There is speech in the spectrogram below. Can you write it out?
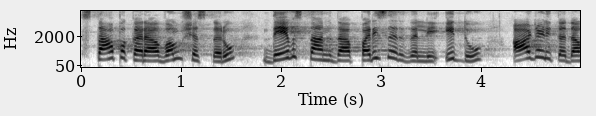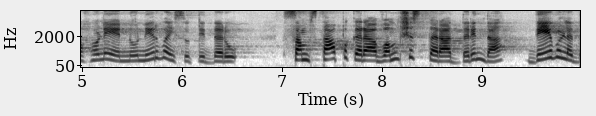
ಸ್ಥಾಪಕರ ವಂಶಸ್ಥರು ದೇವಸ್ಥಾನದ ಪರಿಸರದಲ್ಲಿ ಇದ್ದು ಆಡಳಿತದ ಹೊಣೆಯನ್ನು ನಿರ್ವಹಿಸುತ್ತಿದ್ದರು. ಸಂಸ್ಥಾಪಕರ ವಂಶಸ್ಥರಾದ್ದರಿಂದ ದೇವಳದ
